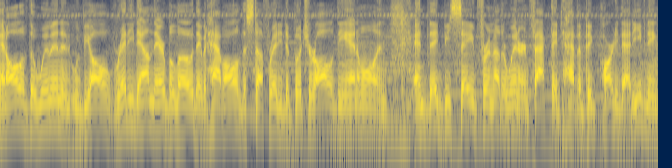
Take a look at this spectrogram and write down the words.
and all of the women and would be all ready down there below. They would have all of the stuff ready to butcher all of the animal, and, and they'd be saved for another winter. In fact, they'd have a big party that evening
